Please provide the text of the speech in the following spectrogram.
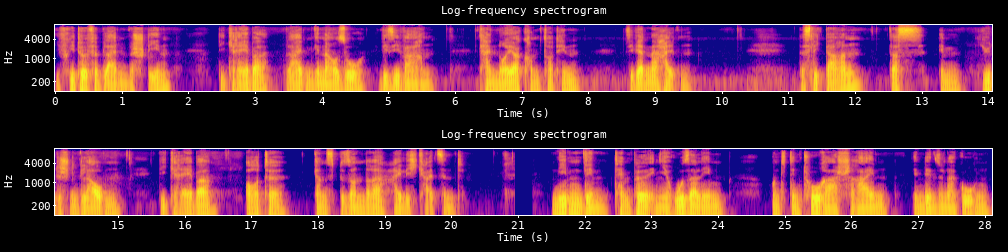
Die Friedhöfe bleiben bestehen, die Gräber bleiben genauso, wie sie waren. Kein neuer kommt dorthin, sie werden erhalten. Das liegt daran, dass im jüdischen Glauben die Gräber Orte ganz besonderer Heiligkeit sind. Neben dem Tempel in Jerusalem und den Tora-Schrein in den Synagogen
